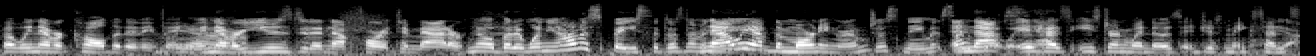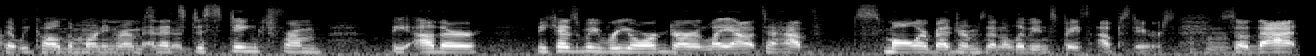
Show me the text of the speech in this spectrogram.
But we never called it anything. We never used it enough for it to matter. no, but when you have a space that doesn't have a Now we have the morning room. just name it Cypress. and that it has eastern windows. It just makes sense Yeah. that we call it the The morning morning room, and it's distinct from the other because we reorged our layout to have smaller bedrooms and a living space upstairs. Mm-hmm. So that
